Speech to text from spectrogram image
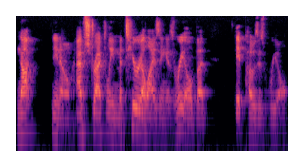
Not, you know, abstractly materializing as real, but it poses real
